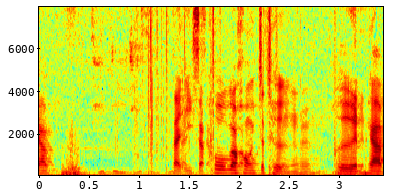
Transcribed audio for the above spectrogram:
ครับ แต่อีกสักครู่ก็คงจะถึงพื้นครับ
